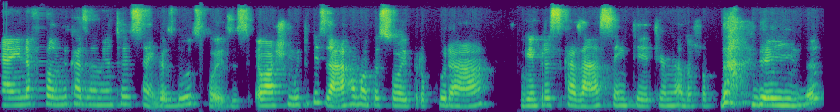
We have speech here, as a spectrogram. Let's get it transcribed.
Ainda falando de casamento às cegas, duas coisas. Eu acho muito bizarro uma pessoa ir procurar alguém para se casar sem ter terminado a faculdade ainda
